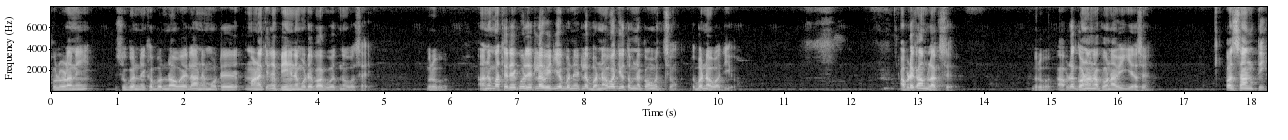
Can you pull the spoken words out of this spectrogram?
ફૂલવાળાની સુગંધની ખબર ના હોય એટલે આને મોટે, માણસ કહે ને ભીંને મોટે ભાગવત ન વસાય. બરાબર? આને માથે રેકોર્ડ જેટલા વિડીયા બને એટલા બનાવવા દો તમને કહું જ છું. તો બનાવવા દો આપણે કામ લાગશે. બરાબર? આપણે ઘણાના ફોન આવી ગયા છે. પણ શાંતિ,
